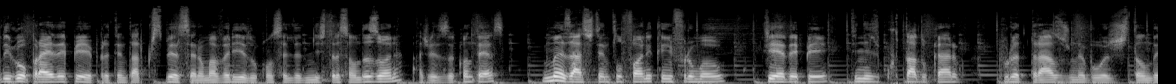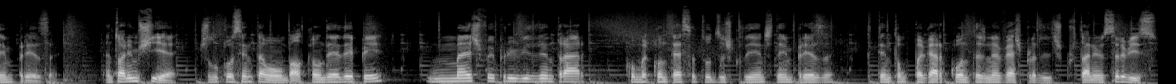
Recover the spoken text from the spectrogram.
ligou para a EDP para tentar perceber se era uma avaria do Conselho de Administração da zona, às vezes acontece, mas a assistente telefónica informou que a EDP tinha-lhe cortado o cargo por atrasos na boa gestão da empresa. António Mexia deslocou-se então a um balcão da EDP, mas foi proibido de entrar como acontece a todos os clientes da empresa que tentam pagar contas na véspera de lhes cortarem o serviço.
